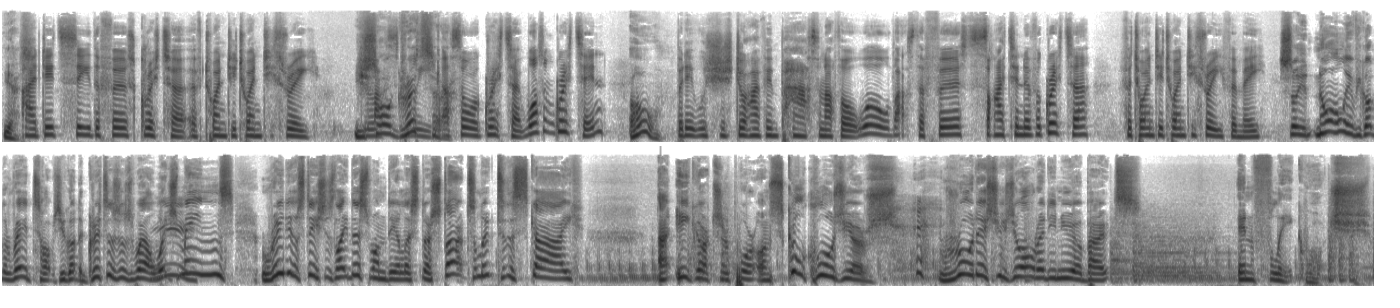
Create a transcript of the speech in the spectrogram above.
Yes. I did see the first gritter of 2023. You saw a gritter? Week. I saw a gritter. It wasn't gritting, Oh. but it was just driving past, and I thought, whoa, that's the first sighting of a gritter for 2023 for me. So not only have you got the red tops, you've got the gritters as well, which Mm. means radio stations like this one, dear listener, start to look to the sky. Uh, eager to report on school closures, road issues you already knew about, in Flakewatch.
